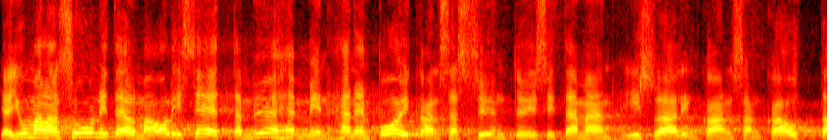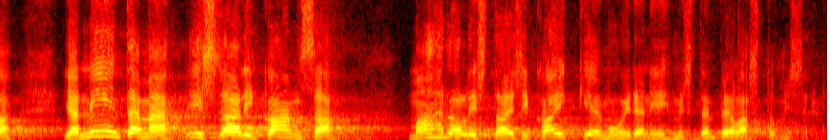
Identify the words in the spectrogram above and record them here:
Ja Jumalan suunnitelma oli se, että myöhemmin hänen poikansa syntyisi tämän Israelin kansan kautta. Ja niin tämä Israelin kansa mahdollistaisi kaikkien muiden ihmisten pelastumisen.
